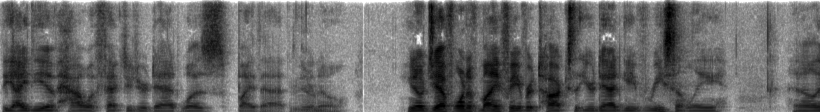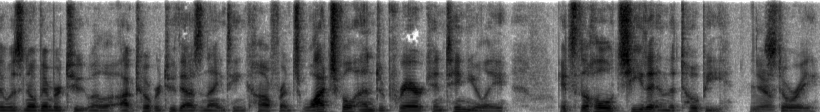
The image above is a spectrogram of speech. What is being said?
the idea of how affected your dad was by that. Yeah. You know, you know, Jeff. One of my favorite talks that your dad gave recently. Know, it was November two, well, October 2019 conference. Watchful unto prayer continually. It's the whole cheetah and the topi yeah. story,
